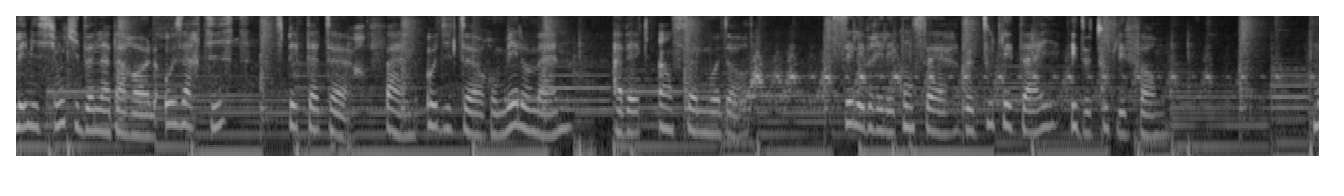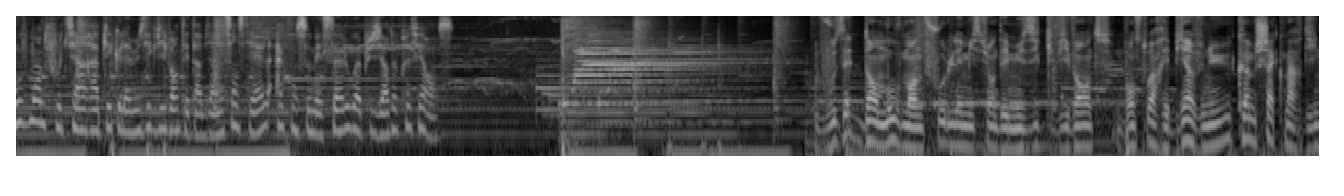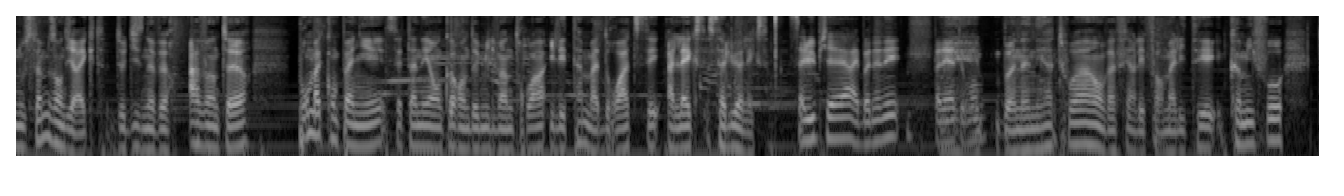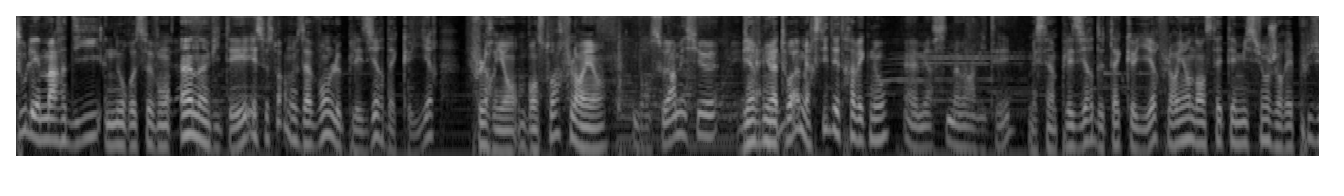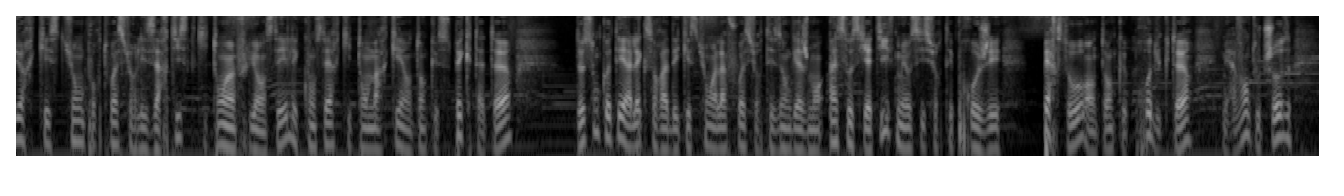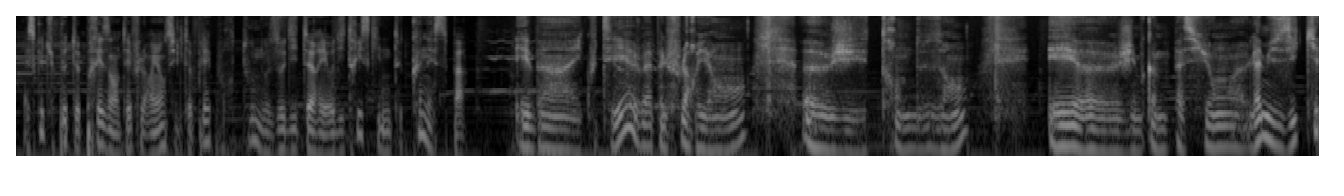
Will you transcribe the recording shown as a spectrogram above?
L'émission qui donne la parole aux artistes, spectateurs, fans, auditeurs ou mélomanes avec un seul mot d'ordre. Célébrer les concerts de toutes les tailles et de toutes les formes. Mouvement de Foule tient à rappeler que la musique vivante est un bien essentiel à consommer seul ou à plusieurs de préférence. Vous êtes dans Mouvement de Foule, l'émission des musiques vivantes. Bonsoir et bienvenue. Comme chaque mardi, nous sommes en direct de 19h à 20h. Pour m'accompagner, cette année encore en 2023, il est à ma droite, c'est Alex. Salut Alex. Salut Pierre et bonne année. Bonne année à tout le monde. Bonne année à toi, on va faire les formalités comme il faut. Tous les mardis, nous recevons un invité et ce soir, nous avons le plaisir d'accueillir Florian. Bonsoir Florian. Bonsoir messieurs. Bienvenue à toi, merci d'être avec nous. Euh, merci de m'avoir invité. Mais c'est un plaisir de t'accueillir. Florian, dans cette émission, j'aurai plusieurs questions pour toi sur les artistes qui t'ont influencé, les concerts qui t'ont marqué en tant que spectateur. De son côté, Alex aura des questions à la fois sur tes engagements associatifs, mais aussi sur tes projets perso en tant que producteur. Mais avant toute chose, est-ce que tu peux te présenter, Florian, s'il te plaît, pour tous nos auditeurs et auditrices qui ne te connaissent pas? Eh ben, écoutez, je m'appelle Florian, euh, j'ai 32 ans et euh, j'ai comme passion euh, la musique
